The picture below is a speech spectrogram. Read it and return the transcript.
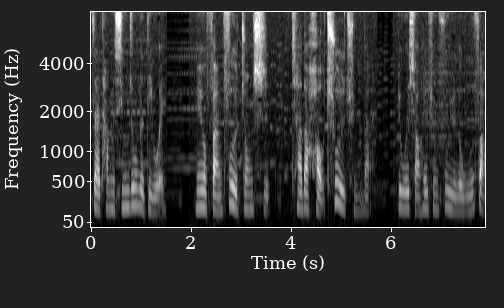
在他们心中的地位。没有繁复的装饰，恰到好处的裙摆，又为小黑裙赋予了无法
